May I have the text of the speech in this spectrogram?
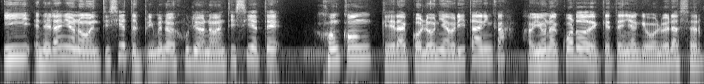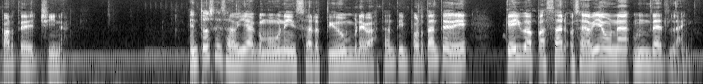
y en el año 97, el primero de julio de 97, Hong Kong, que era colonia británica, había un acuerdo de que tenía que volver a ser parte de China. Entonces había como una incertidumbre bastante importante de qué iba a pasar, o sea, había una, un deadline.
